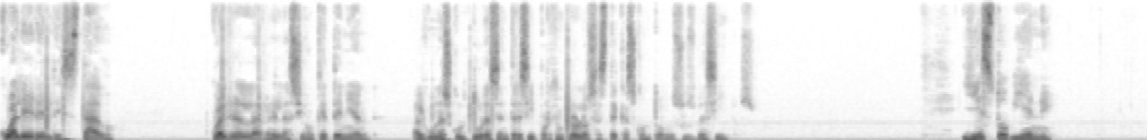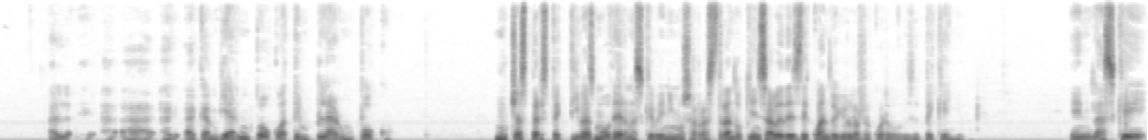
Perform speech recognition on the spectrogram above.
cuál era el estado, cuál era la relación que tenían algunas culturas entre sí, por ejemplo los aztecas con todos sus vecinos. Y esto viene a, cambiar un poco, a templar un poco muchas perspectivas modernas que venimos arrastrando, quién sabe desde cuándo, yo las recuerdo desde pequeño, en las que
